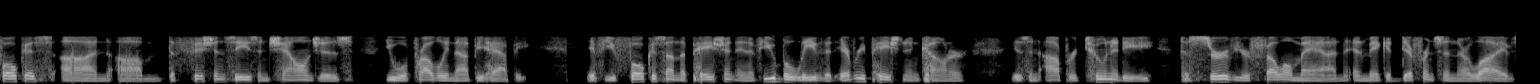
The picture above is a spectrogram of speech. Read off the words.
focus on um, deficiencies and challenges, you will probably not be happy if you focus on the patient and if you believe that every patient encounter is an opportunity to serve your fellow man and make a difference in their lives,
